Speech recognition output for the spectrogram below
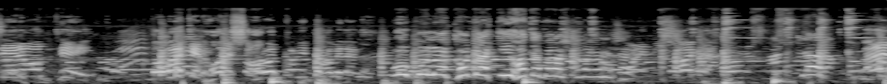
যে মধ্যে তোমাকে ধরে শহর করে দিতে হবে না উপলক্ষটা কি হতে পারে সাধারণ বিষয়টা।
